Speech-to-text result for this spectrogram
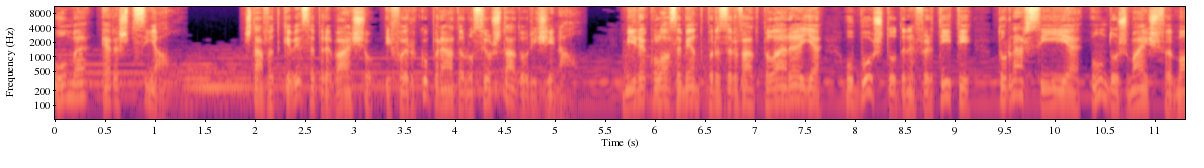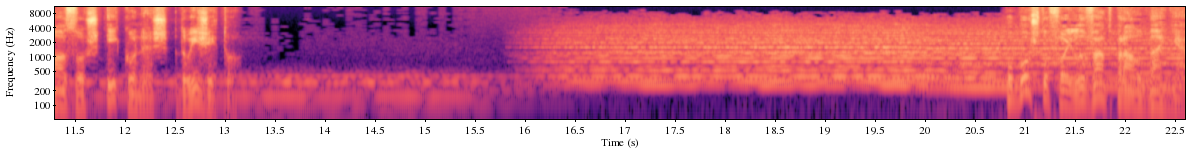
Uma era especial. Estava de cabeça para baixo e foi recuperada no seu estado original. Miraculosamente preservado pela areia, o busto de Nefertiti tornar-se-ia um dos mais famosos ícones do Egito. O busto foi levado para a Alemanha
